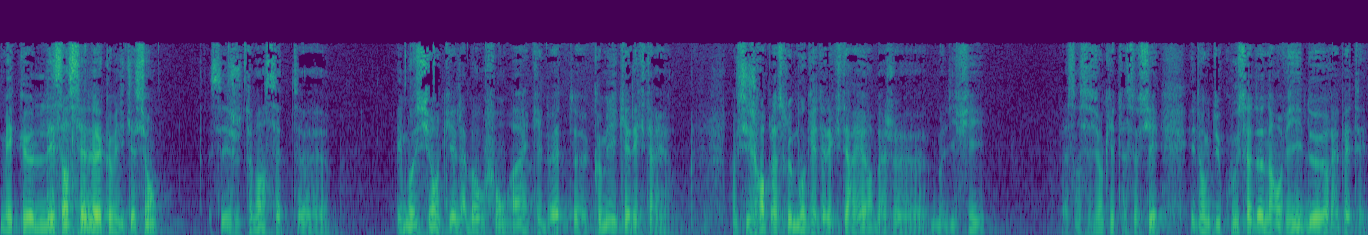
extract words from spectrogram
mais que l'essentiel de la communication, c'est justement cette euh, émotion qui est là-bas au fond, hein, qui doit être euh, communiquée à l'extérieur. Donc si je remplace le mot qui est à l'extérieur, ben, je modifie la sensation qui est associée, et donc du coup, ça donne envie de répéter.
